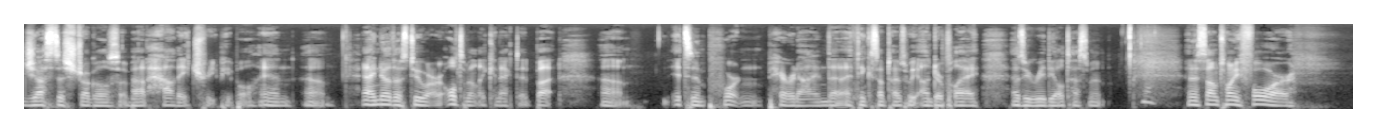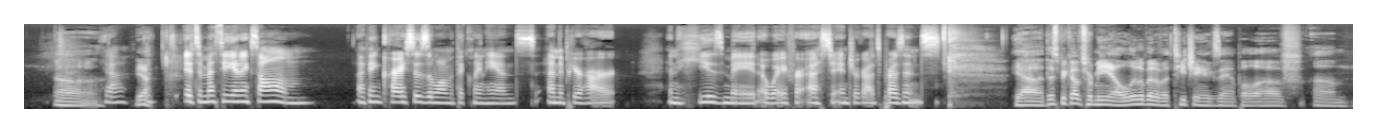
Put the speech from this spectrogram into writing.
justice struggles about how they treat people? And, um, and I know those two are ultimately connected, but, um, it's an important paradigm that I think sometimes we underplay as we read the Old Testament. Yeah. And in Psalm 24, uh, yeah, yeah, it's, it's, a messianic psalm. I think Christ is the one with the clean hands and the pure heart, and He has made a way for us to enter God's presence. Yeah, this becomes for me a little bit of a teaching example of, um,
